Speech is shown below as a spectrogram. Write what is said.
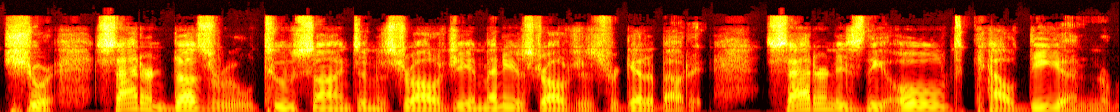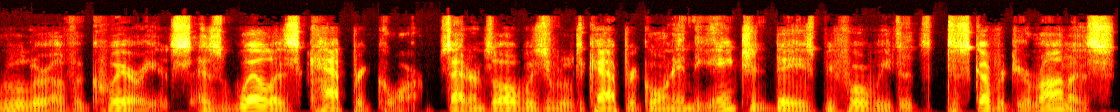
Sure. Saturn does rule two signs in astrology, and many astrologers forget about it. Saturn is the old Chaldean ruler of Aquarius, as well as Capricorn. Saturn's always ruled Capricorn. In the ancient days, before we d- discovered Uranus,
